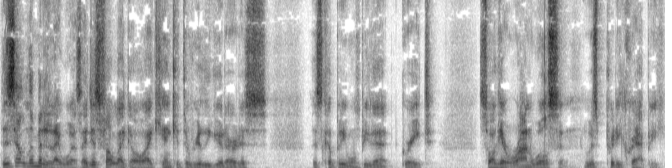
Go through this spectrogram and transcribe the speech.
This is how limited I was. I just felt like, oh, I can't get the really good artists. This company won't be that great. So I'll get Ron Wilson, who was pretty crappy.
